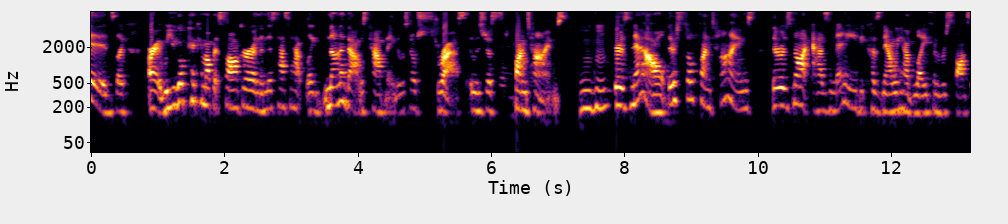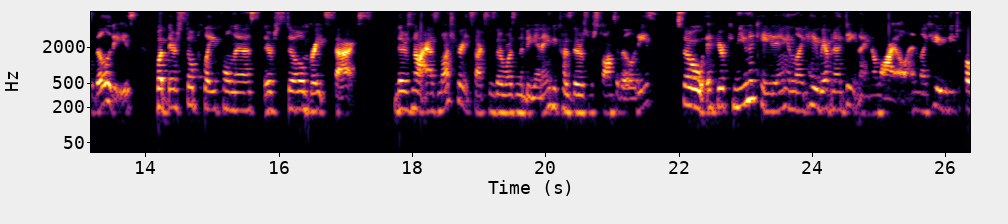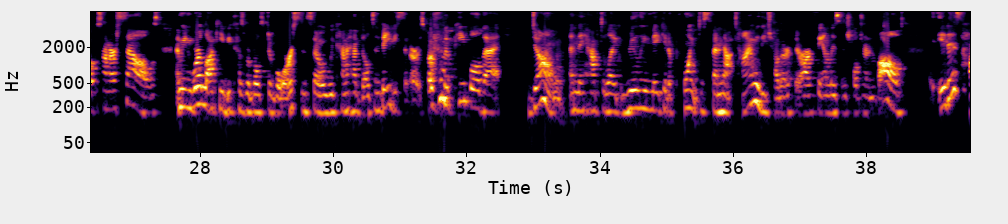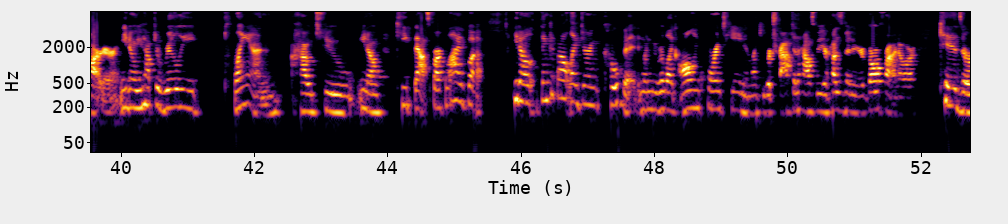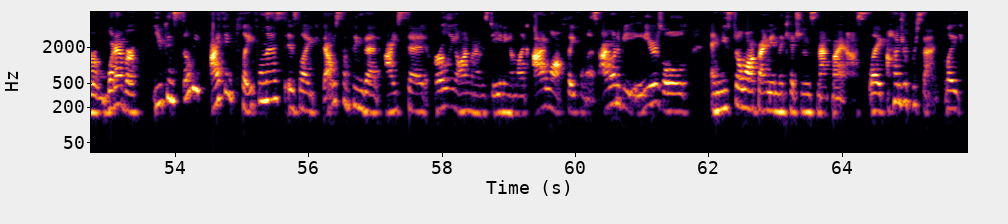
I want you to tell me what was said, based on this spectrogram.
kids like, all right, will you go pick him up at soccer? And then this has to happen. Like none of that was happening. There was no stress. It was just fun times. Mm-hmm. Whereas now there's still fun times. There's not as many because now we have life and responsibilities, but there's still playfulness. There's still mm-hmm. great sex. There's not as much great sex as there was in the beginning because there's responsibilities so if you're communicating and like, hey, we haven't had a date night in a while, and like, hey, we need to focus on ourselves. I mean, we're lucky because we're both divorced. And so we kind of have built in babysitters. But for the people that don't, and they have to like really make it a point to spend that time with each other, if there are families and children involved, it is harder. You know, you have to really plan how to, you know, keep that spark alive. But you know, think about like during COVID when we were like all in quarantine and like you were trapped in the house with your husband or your girlfriend or kids or whatever. You can still be, I think playfulness is like, that was something that I said early on when I was dating. I'm like, I want playfulness. I want to be 80 years old and you still walk by me in the kitchen and smack my ass. Like 100%. Like,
